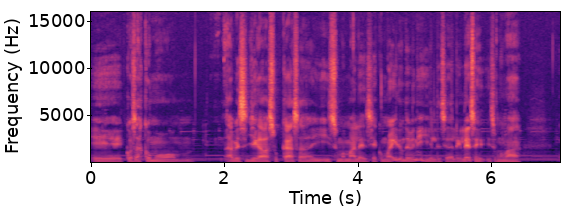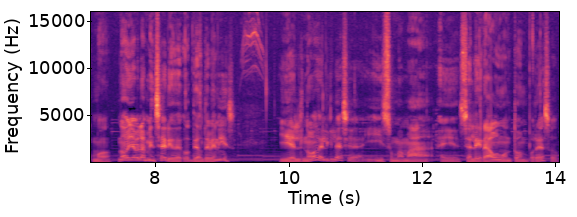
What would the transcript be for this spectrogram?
eh, cosas como a veces llegaba a su casa y, su mamá le decía como, hey, ¿de dónde venís? Y él decía de la iglesia y su mamá como, no, ya hablame en serio, ¿de, dónde venís? Y él, no, de la iglesia. Y, su mamá eh, se alegraba un montón por eso.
